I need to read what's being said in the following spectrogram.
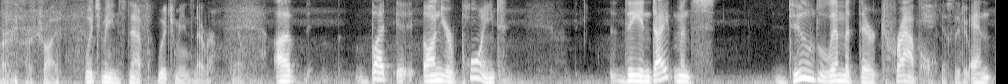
are, are tried. Which means never. Which means never. Yeah. But uh, on your point, the indictments do limit their travel. Yes, they do. And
